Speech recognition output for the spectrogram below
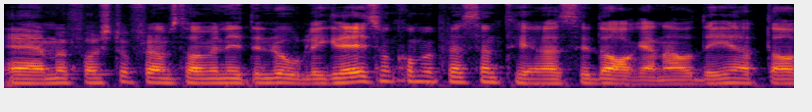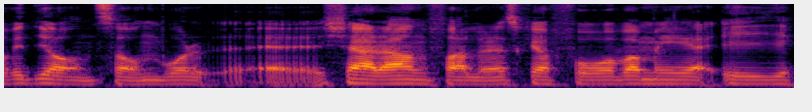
Eh, men först och främst har vi en liten rolig grej som kommer presenteras i dagarna och det är att David Jansson, vår eh, kära anfallare, ska få vara med i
